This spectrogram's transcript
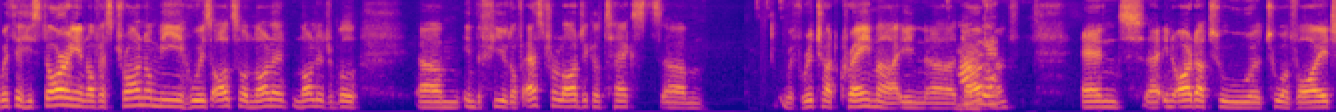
with a historian of astronomy who is also knowledge, knowledgeable um, in the field of astrological texts, um, with Richard Kremer in uh, Oh, yeah. Dartmouth. And uh, in order to uh, to avoid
